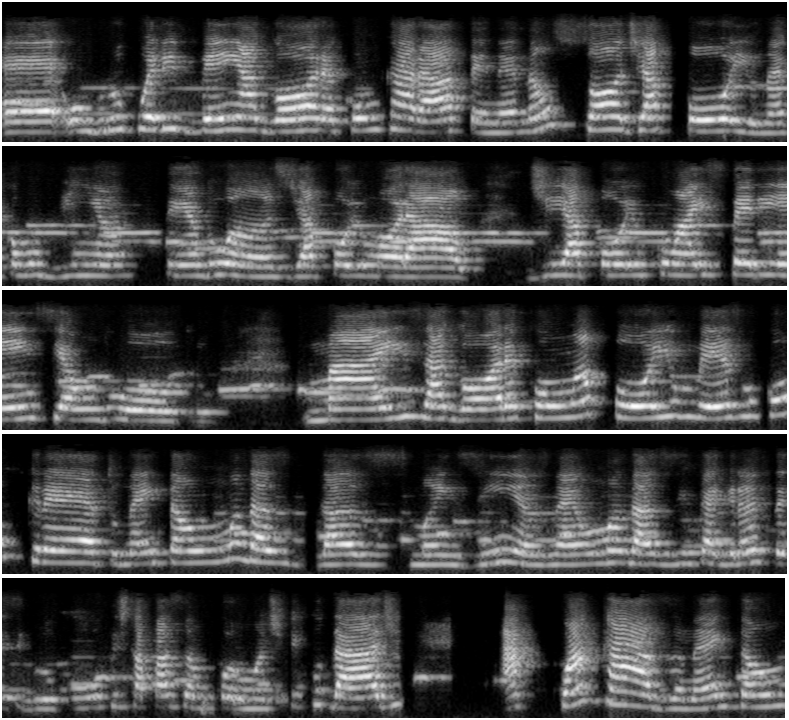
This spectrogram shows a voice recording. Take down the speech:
é, o grupo ele vem agora com caráter, né, não só de apoio, né, como vinha tendo antes, de apoio moral, de apoio com a experiência um do outro, mas agora com um apoio mesmo concreto, né? Então, uma das, das mãezinhas, né, uma das integrantes desse grupo está passando por uma dificuldade a, com a casa, né? Então,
